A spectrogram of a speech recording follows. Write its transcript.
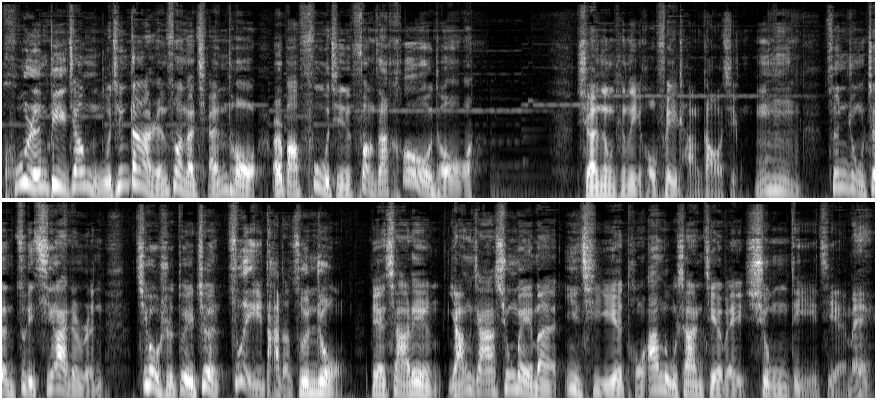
胡人必将母亲大人放在前头，而把父亲放在后头啊！”玄宗听了以后非常高兴，嗯，尊重朕最亲爱的人，就是对朕最大的尊重。便下令杨家兄妹们一起同安禄山结为兄弟姐妹。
